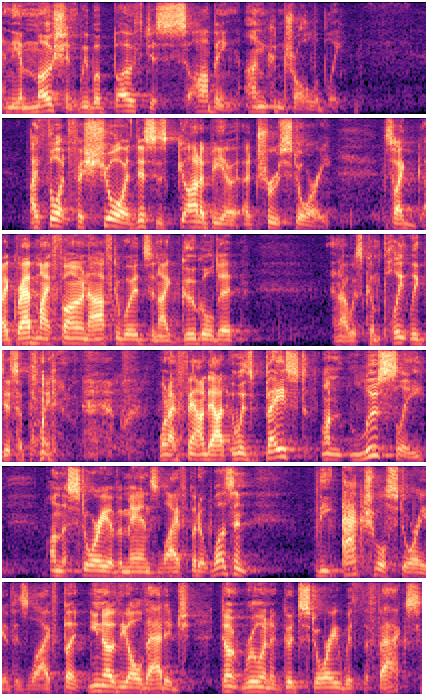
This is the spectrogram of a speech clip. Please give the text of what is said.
And the emotion, we were both just sobbing uncontrollably. I thought for sure this has got to be a, a, true story. So I, I grabbed my phone afterwards and I Googled it, and I was completely disappointed when I found out it was based on loosely on the story of a man's life, but it wasn't the actual story of his life. But you know the old adage don't ruin a good story with the facts.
